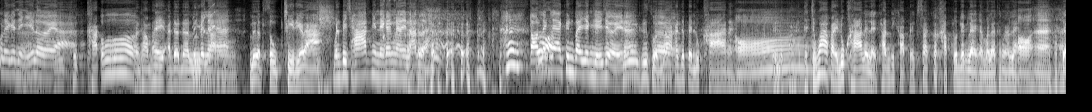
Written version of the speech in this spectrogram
อะไรกันอย่างนี้เลยอะคึกคัก โอ้มันทำให้อะดรีนาลีมันนเป็นหไรลั่งฮะเลือดสูบฉีดอย่างนี้แหละฮะ มันไปชาร์จในข้างในนั้นเหรอ ตอนแรก ๆ ขึ้นไปยังเฉยๆคืนะอคือส่วนมากก็จะเป็นลูกค้าไงอ๋อ เป็นลูกค้าแต่จะว่าไปลูกค้าหลายๆท่านที่ขับเล็กซัสก็ขับรถแรงๆกันมาแล้วทั้งนั้นแหละอ๋อฮะนะครับแต่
